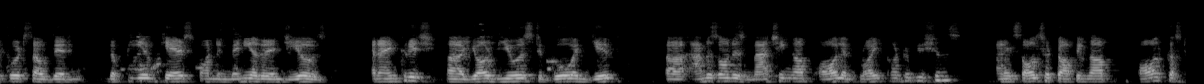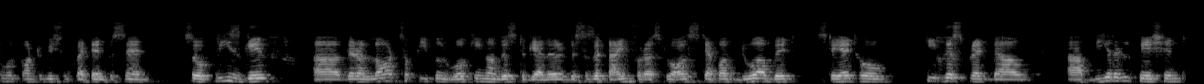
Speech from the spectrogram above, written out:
efforts out there in the PM CARES Fund and many other NGOs. And I encourage uh, your viewers to go and give. Uh, Amazon is matching up all employee contributions, and it's also topping up all customer contributions by 10%. So please give. Uh, there are lots of people working on this together. This is a time for us to all step up, do our bit, stay at home, keep the spread down, uh, be a little patient,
